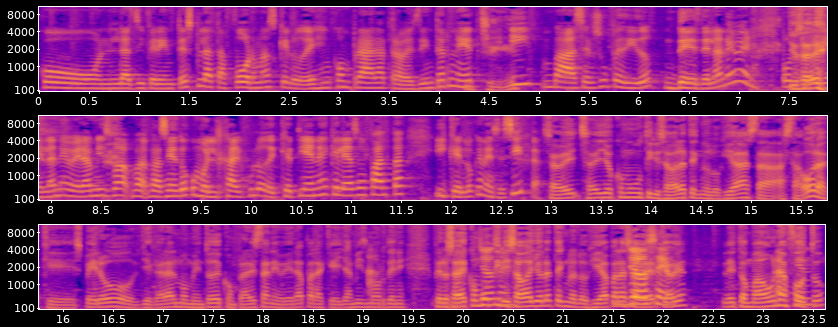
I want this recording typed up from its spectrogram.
con las diferentes plataformas que lo dejen comprar a través de internet y va a hacer su pedido desde la nevera, porque ahí en la nevera misma va, haciendo como el cálculo de qué tiene, qué le hace falta y qué es lo que necesita. ¿Sabe, sabe yo cómo utilizaba la tecnología hasta, hasta ahora? Que espero llegar al momento de comprar esta nevera para que ella misma ordene. Pero ¿sabe cómo utilizaba yo la tecnología para saber qué había? Le tomaba una foto.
